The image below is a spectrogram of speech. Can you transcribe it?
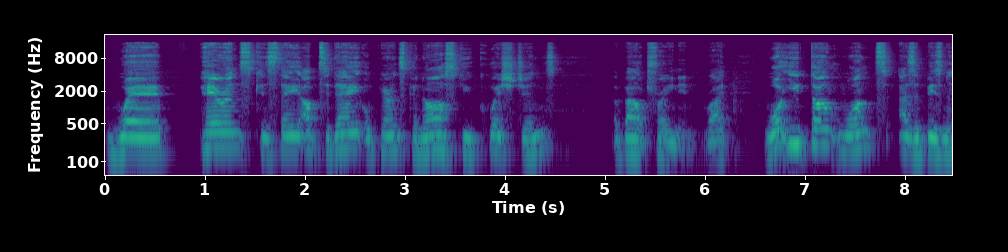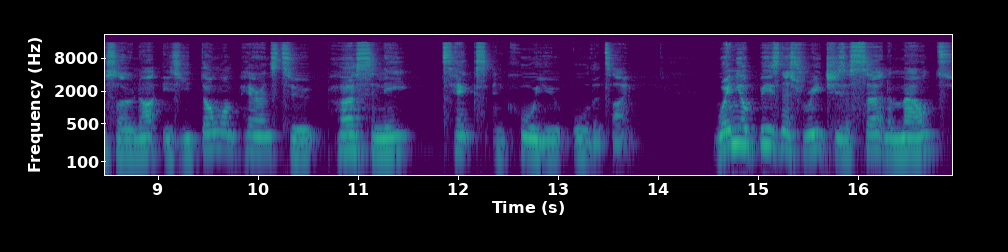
where parents can stay up to date or parents can ask you questions about training, right? What you don't want as a business owner is you don't want parents to personally text and call you all the time. When your business reaches a certain amount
